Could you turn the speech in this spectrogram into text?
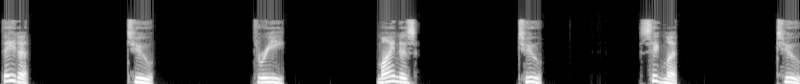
theta 2 3 minus 2 sigma 2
